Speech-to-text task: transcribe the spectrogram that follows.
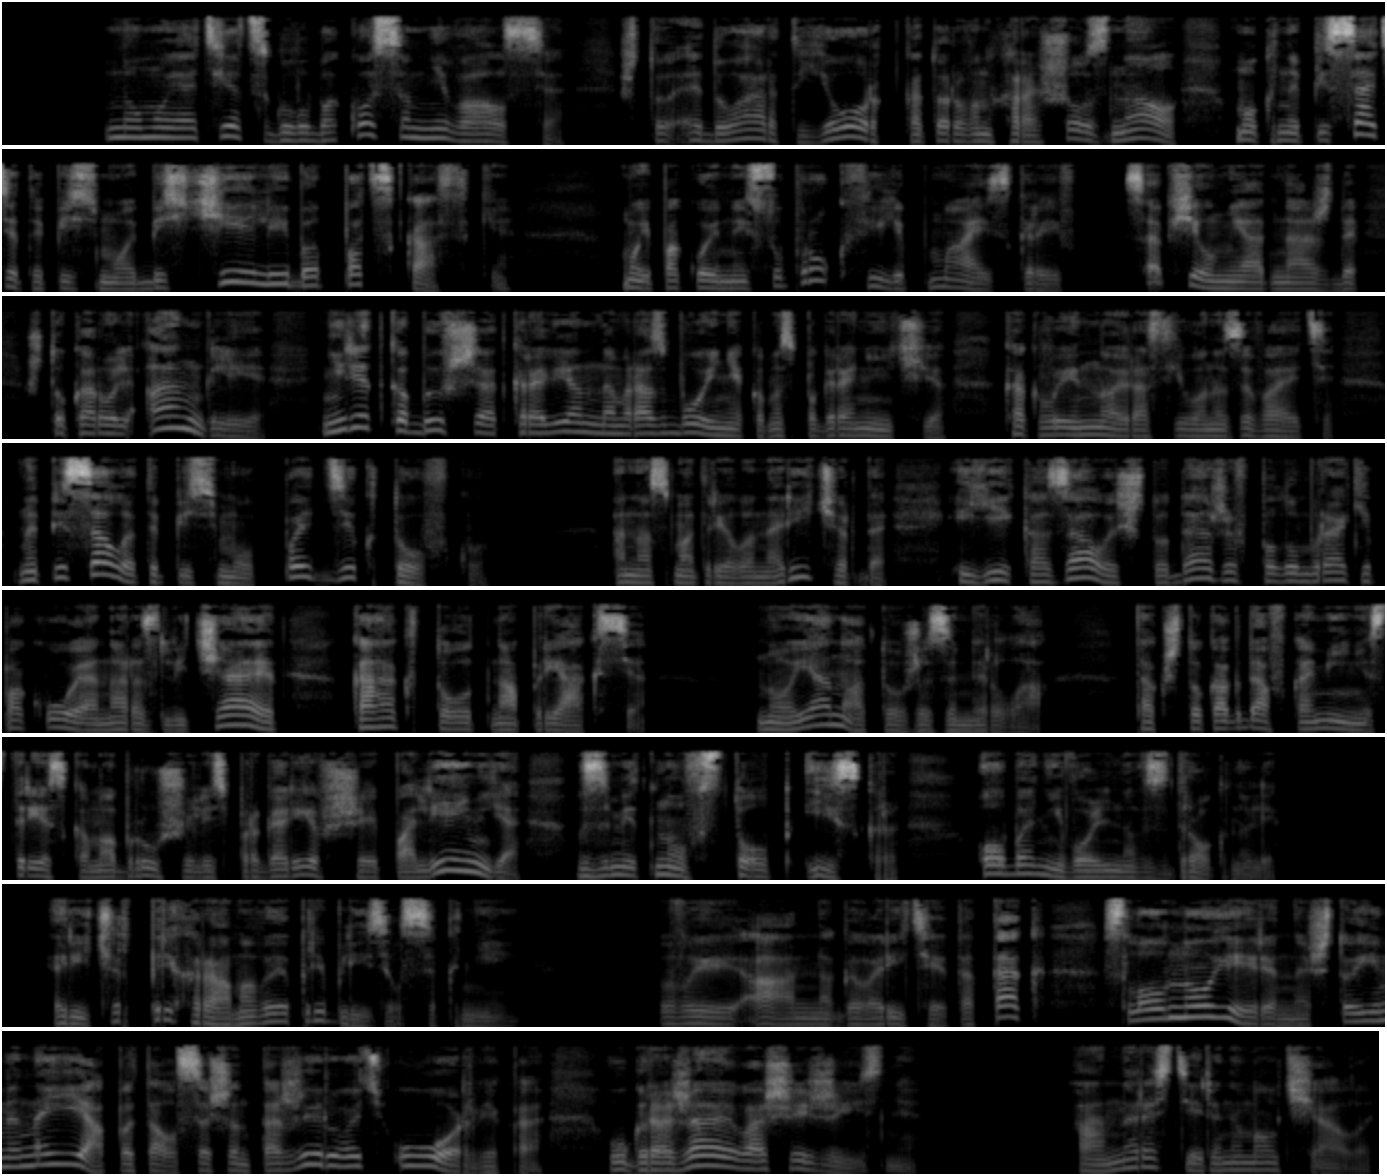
Но мой отец глубоко сомневался, что Эдуард Йорк, которого он хорошо знал, мог написать это письмо без чьей-либо подсказки. Мой покойный супруг Филипп Майсгрейв сообщил мне однажды, что король Англии, нередко бывший откровенным разбойником из пограничья, как вы иной раз его называете, написал это письмо под диктовку. Она смотрела на Ричарда, и ей казалось, что даже в полумраке покоя она различает, как тот напрягся. Но и она тоже замерла. Так что, когда в камине с треском обрушились прогоревшие поленья, взметнув столб искр, оба невольно вздрогнули. Ричард, прихрамывая, приблизился к ней. «Вы, Анна, говорите это так, словно уверены, что именно я пытался шантажировать Уорвика, угрожая вашей жизни». Анна растерянно молчала.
